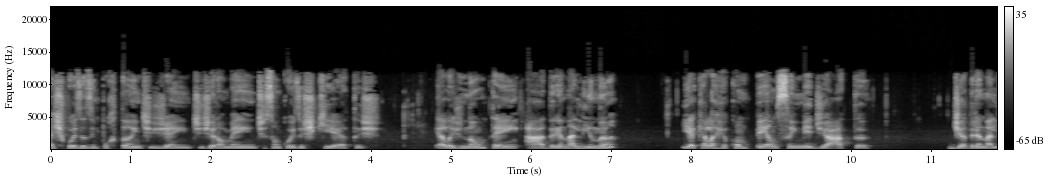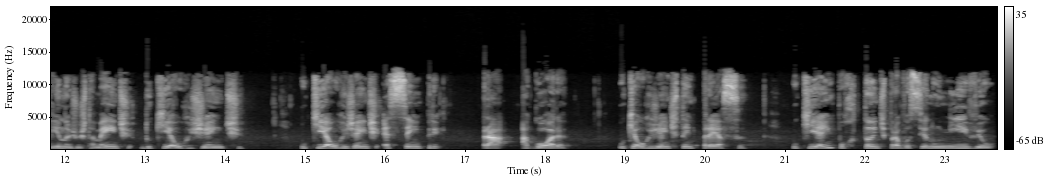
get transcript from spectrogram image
As coisas importantes, gente, geralmente são coisas quietas. Elas não têm a adrenalina e aquela recompensa imediata de adrenalina, justamente, do que é urgente. O que é urgente é sempre para agora. O que é urgente tem pressa. O que é importante para você num nível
